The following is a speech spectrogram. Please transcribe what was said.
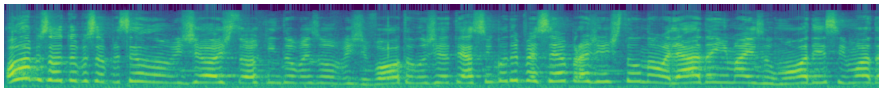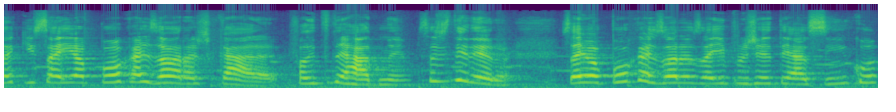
Olá pessoal, eu sou Priscila no vídeo de hoje, estou aqui então mais uma vez de volta no GTA V de PC pra gente dar uma olhada em mais um mod. Esse mod aqui saiu há poucas horas, cara. Falei tudo errado, né? Vocês entenderam? Saiu há poucas horas aí pro GTA V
